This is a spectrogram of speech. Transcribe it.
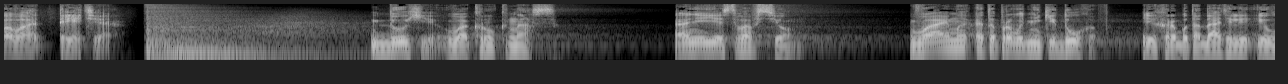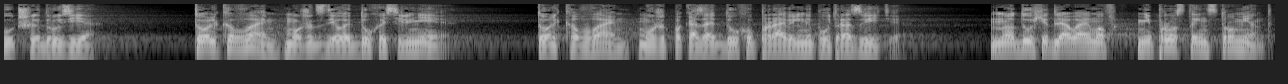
Глава третья. Духи вокруг нас. Они есть во всем. Ваймы – это проводники духов, их работодатели и лучшие друзья. Только Вайм может сделать духа сильнее. Только Вайм может показать духу правильный путь развития. Но духи для Ваймов не просто инструмент,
